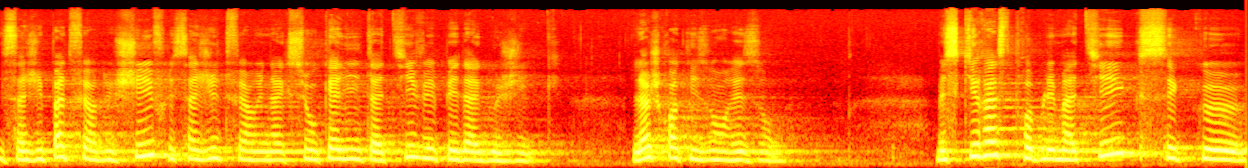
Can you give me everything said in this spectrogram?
Il ne s'agit pas de faire du chiffre, il s'agit de faire une action qualitative et pédagogique. Là, je crois qu'ils ont raison. Mais ce qui reste problématique, c'est qu'il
